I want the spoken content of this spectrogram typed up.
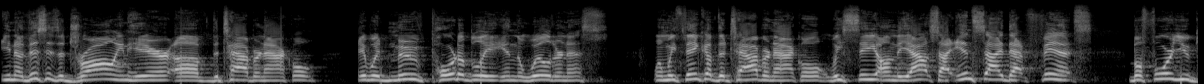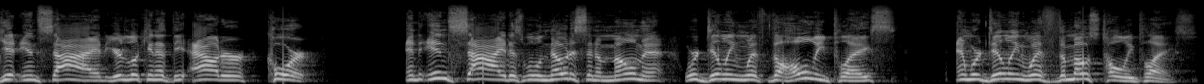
you know, this is a drawing here of the tabernacle. It would move portably in the wilderness. When we think of the tabernacle, we see on the outside, inside that fence, before you get inside, you're looking at the outer court. And inside, as we'll notice in a moment, we're dealing with the holy place and we're dealing with the most holy place.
